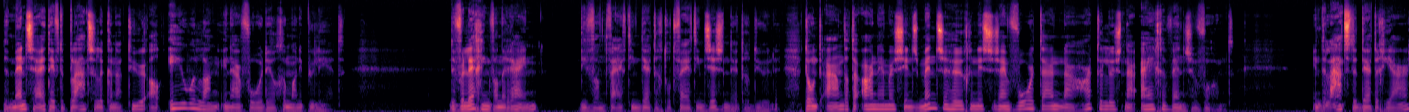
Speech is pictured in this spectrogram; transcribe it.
De mensheid heeft de plaatselijke natuur al eeuwenlang in haar voordeel gemanipuleerd. De verlegging van de Rijn die van 1530 tot 1536 duurde, toont aan dat de Arnhemmer sinds mensenheugenis zijn voortuin naar hartelust naar eigen wensen vormt. In de laatste 30 jaar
